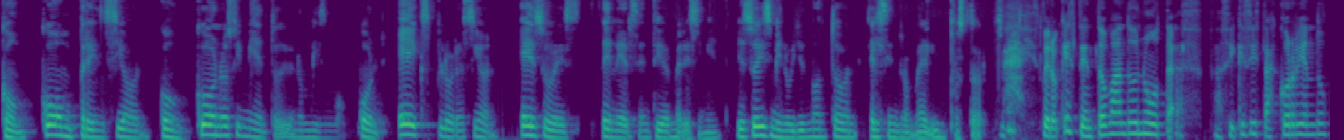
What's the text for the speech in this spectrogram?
con comprensión, con conocimiento de uno mismo, con exploración. Eso es tener sentido de merecimiento. Y eso disminuye un montón el síndrome del impostor. espero que estén tomando notas. Así que si estás corriendo,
